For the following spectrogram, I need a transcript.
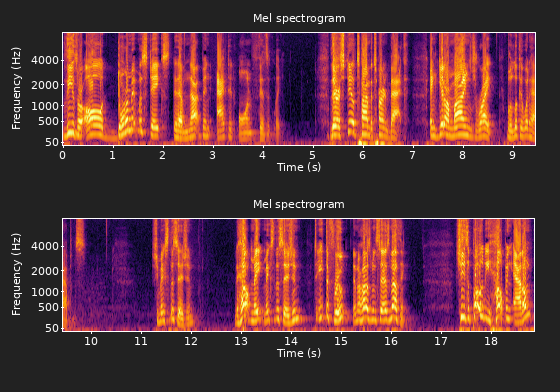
these are all dormant mistakes that have not been acted on physically. There is still time to turn back and get our minds right, but look at what happens. She makes a decision. The helpmate makes a decision to eat the fruit, and her husband says nothing. She's supposed to be helping Adam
